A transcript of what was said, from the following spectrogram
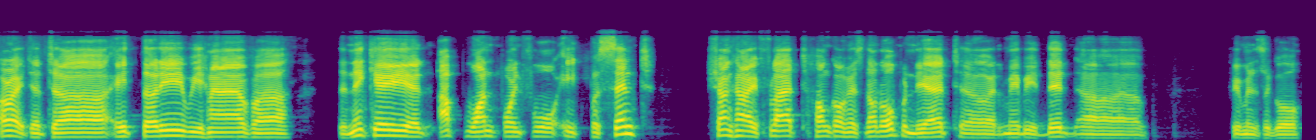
All right, at uh, 8.30, we have uh, the Nikkei at up 1.48%. Shanghai flat. Hong Kong has not opened yet. Uh, maybe it did uh, a few minutes ago.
